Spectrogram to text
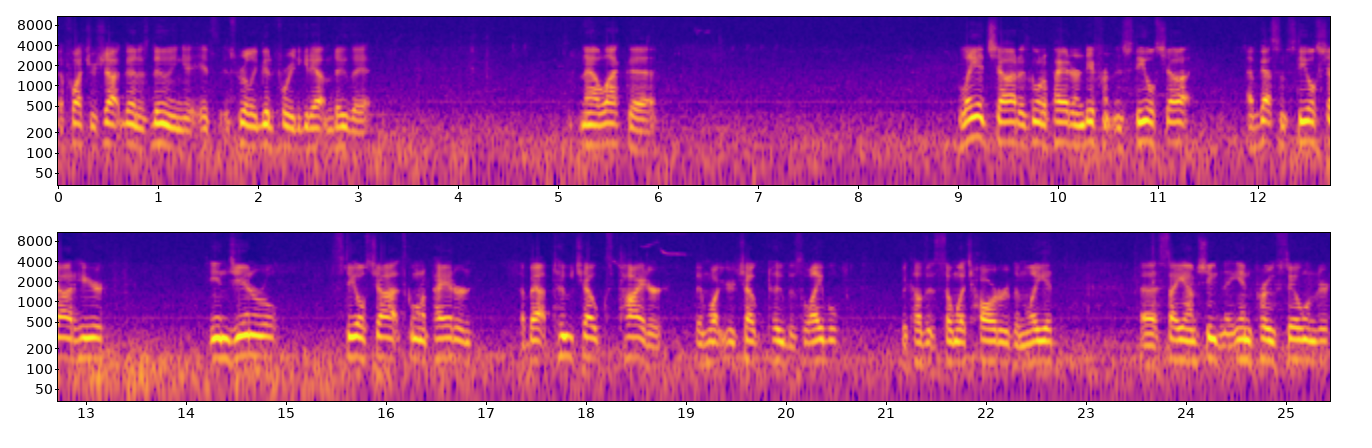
of what your shotgun is doing, it's, it's really good for you to get out and do that. Now like a uh, lead shot is going to pattern different than steel shot. I've got some steel shot here. In general, steel shot's going to pattern about two chokes tighter than what your choke tube is labeled because it's so much harder than lead. Uh, say I'm shooting an improved cylinder,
